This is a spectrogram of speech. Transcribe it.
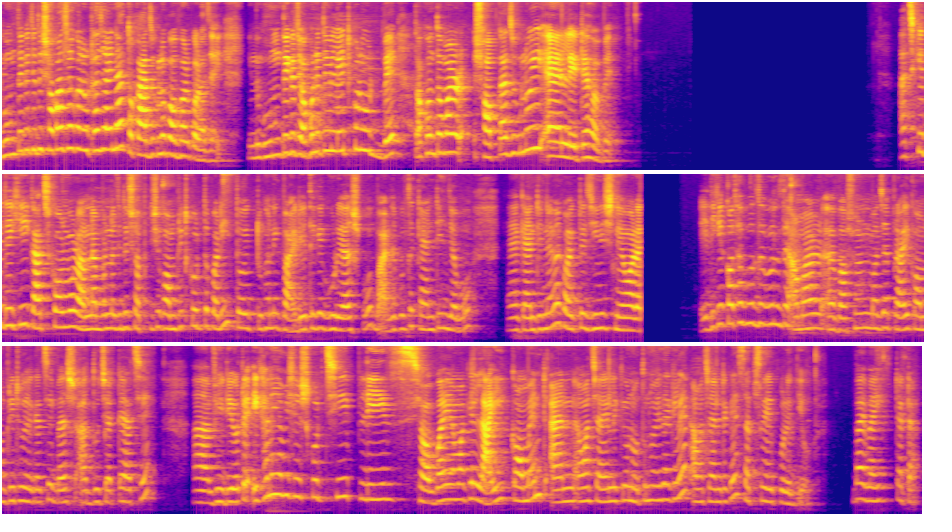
ঘুম থেকে যদি সকাল সকাল ওঠা যায় না, তো কাজগুলো কভার করা যায়। কিন্তু ঘুম থেকে যখনই তুমি লেট করে উঠবে, তখন তোমার সব কাজগুলোই লেটে হবে। আজকে দেখি কাজকর্ম, রান্নাবান্না যদি সব কিছু কমপ্লিট করতে পারি, তো একটুখানি বাইরে থেকে ঘুরে আসব। বাইরে বলতে ক্যান্টিন যাব। ক্যান্টিনে না কয়েকটা জিনিস নেওয়ার। এদিকে কথা বলতে বলতে আমার বাসন মাজা প্রায় কমপ্লিট হয়ে গেছে। ব্যাস আর দু চারটে আছে। ভিডিওটা এখানেই আমি শেষ করছি। প্লিজ সবাই আমাকে লাইক কমেন্ট অ্যান্ড আমার চ্যানেলে কেউ নতুন হয়ে থাকলে আমার চ্যানেলটাকে সাবস্ক্রাইব করে দিও। Bye bye tata.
